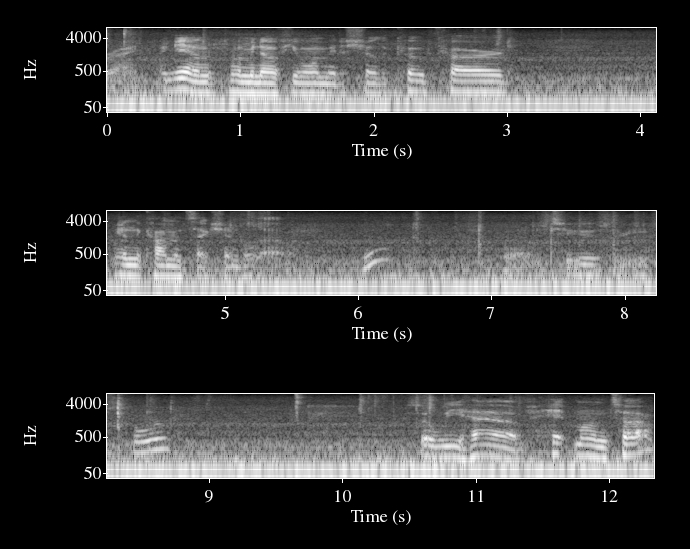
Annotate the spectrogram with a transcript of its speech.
Alright, again, let me know if you want me to show the code card in the comment section below. One, two, three, four. So we have Hitmontop,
